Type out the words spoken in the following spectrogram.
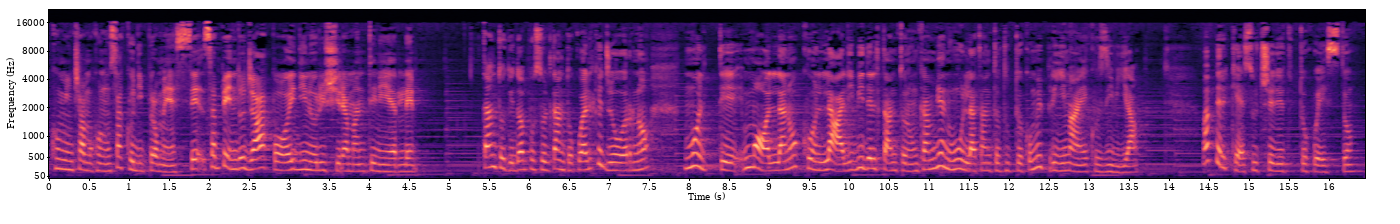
cominciamo con un sacco di promesse, sapendo già poi di non riuscire a mantenerle. Tanto che dopo soltanto qualche giorno molte mollano con l'alibi del tanto non cambia nulla, tanto tutto è come prima e così via. Ma perché succede tutto questo?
